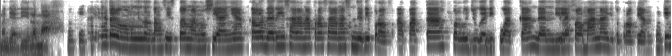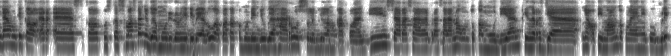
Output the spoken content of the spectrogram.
menjadi lemah. Oke, tadi kita udah ngomongin tentang sistem manusianya. Kalau dari sarana prasarana sendiri, Prof, apakah perlu juga dikuatkan dan di level mana gitu, Prof? Yang mungkin kan mungkin kalau RS, kalau puskesmas kan juga mau didorong di BLU, apakah kemudian juga harus lebih lengkap lagi secara sarana prasarana untuk kemudian kinerjanya optimal untuk melayani publik?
